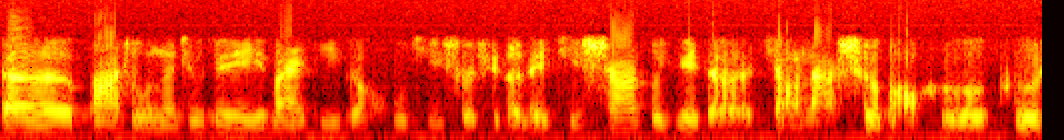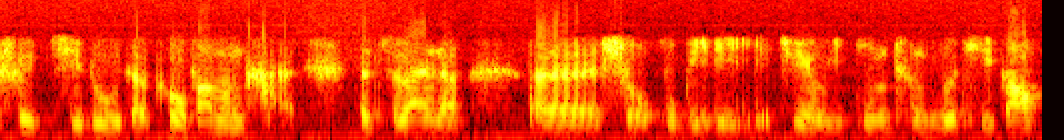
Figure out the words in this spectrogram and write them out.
呃，霸州呢就对外地的户籍设置了累计十二个月的缴纳社保和个税记录的购房门槛。那此外呢，呃，首付比例也具有一定程度的提高。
